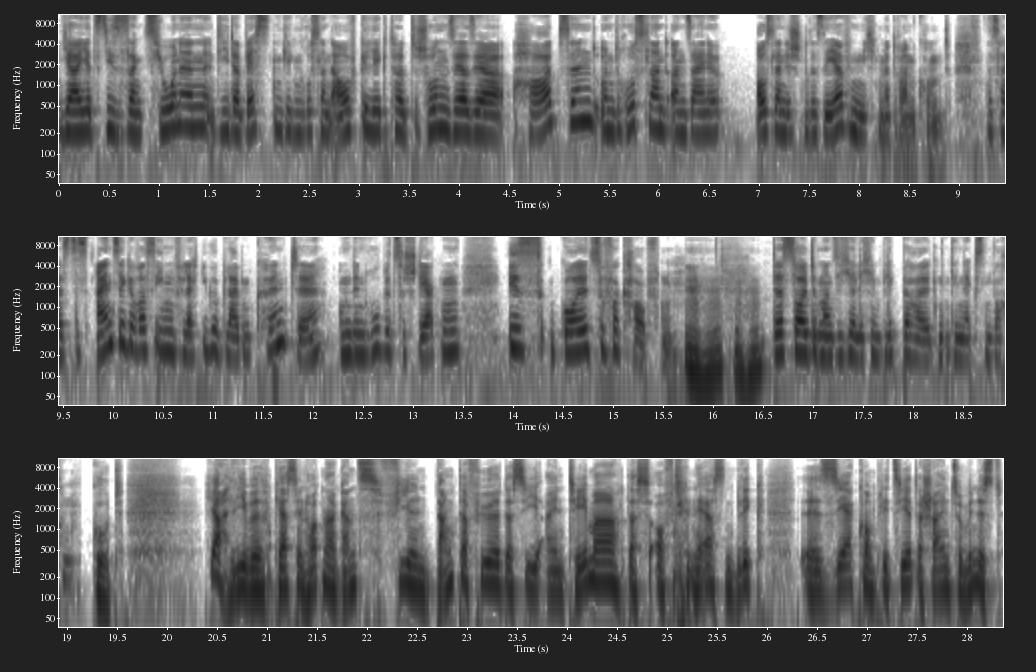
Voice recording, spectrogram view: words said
ja jetzt diese Sanktionen, die der Westen gegen Russland aufgelegt hat, schon sehr, sehr hart sind und Russland an seine ausländischen Reserven nicht mehr drankommt. Das heißt, das Einzige, was ihnen vielleicht überbleiben könnte, um den Rubel zu stärken, ist Gold zu verkaufen. Mhm, mh. Das sollte man sicherlich im Blick behalten in den nächsten Wochen. Gut. Ja, liebe Kerstin Hottner, ganz vielen Dank dafür, dass Sie ein Thema, das auf den ersten Blick äh, sehr kompliziert erscheint, zumindest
